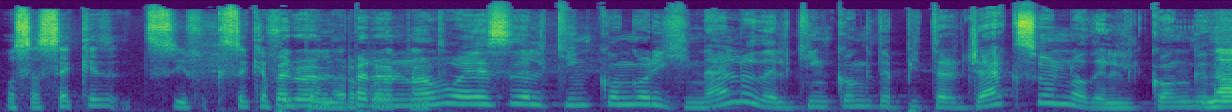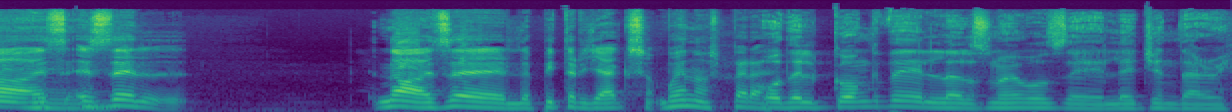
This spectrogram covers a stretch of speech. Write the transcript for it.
O sea, sé que, sé que fue pero, el Pero el nuevo es del King Kong original o del King Kong de Peter Jackson o del Kong no, de... es, es del... No, es del de Peter Jackson. Bueno, espera. O del Kong de los nuevos de Legendary.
